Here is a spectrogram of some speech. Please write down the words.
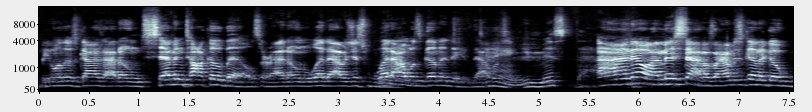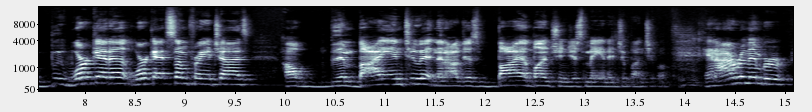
be one of those guys. I'd own seven Taco Bells, or I'd own what I was just what I was gonna do. That was Dang, you missed that. I know I missed out. I was like, I'm just gonna go work at a work at some franchise. I'll then buy into it, and then I'll just buy a bunch and just manage a bunch of them. And I remember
